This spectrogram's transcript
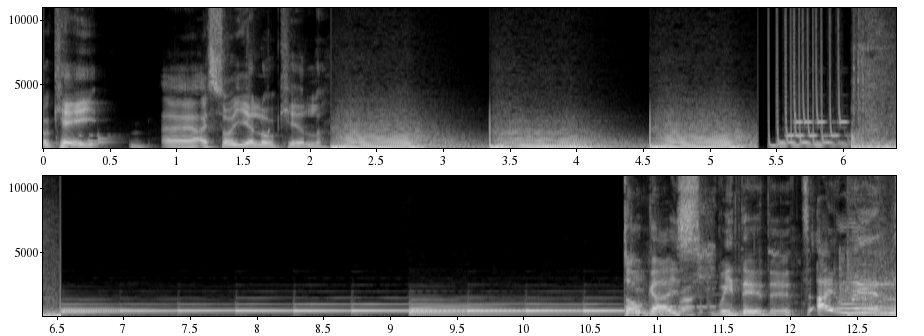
Okay, uh, I saw yellow kill. So guys, we did it. I win!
